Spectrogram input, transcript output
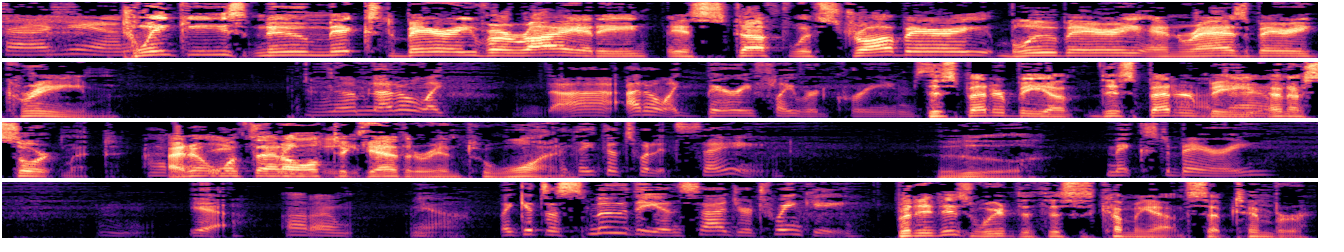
Try again. Twinkies' new mixed berry variety is stuffed with strawberry, blueberry, and raspberry cream. I'm, I don't like. Uh, I don't like berry flavored creams. This better be a this better Oh, be damn. an assortment. I I don't do want that all Twinkies. together into one. I one. think that's what it's saying. Ugh. Mixed berry. Yeah, I don't. Yeah. like it's a smoothie inside your Twinkie, But it is weird that this is coming out in September.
